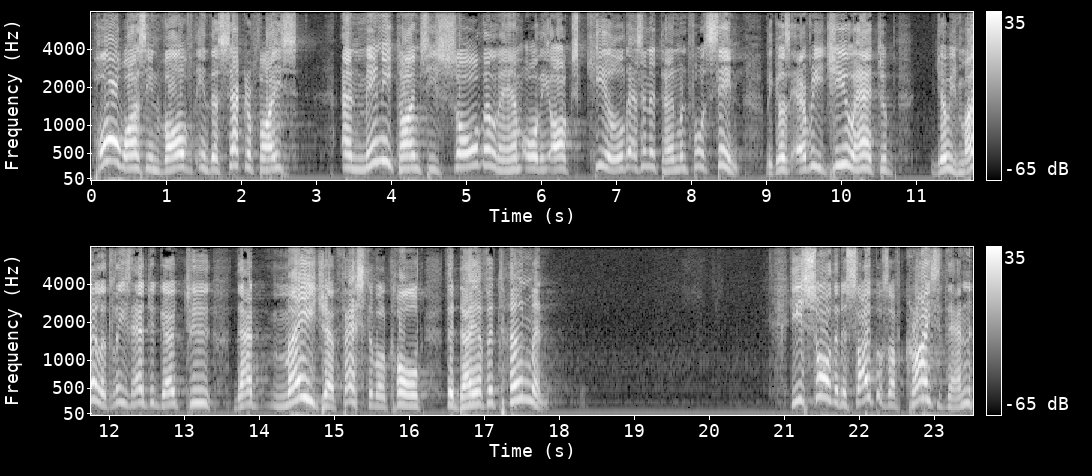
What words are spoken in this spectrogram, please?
Paul was involved in the sacrifice and many times he saw the lamb or the ox killed as an atonement for sin. Because every Jew had to, Jewish male at least, had to go to that major festival called the Day of Atonement. He saw the disciples of Christ then,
